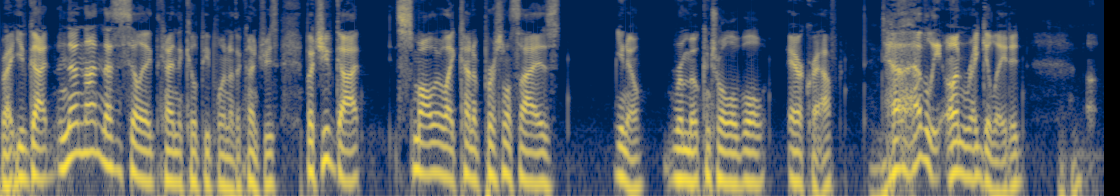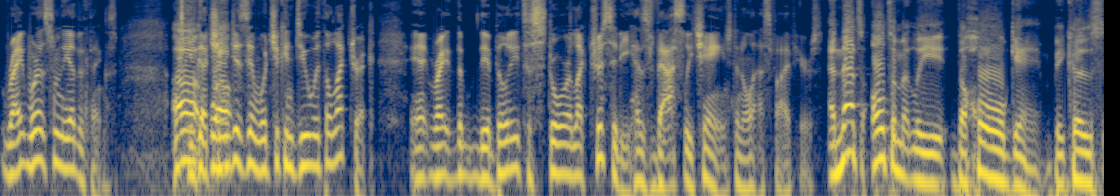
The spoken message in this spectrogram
right? You've got not not necessarily the kind that kill people in other countries, but you've got smaller, like kind of personal sized, you know, remote controllable aircraft, heavily unregulated. Uh, right? What are some of the other things? You've got well- changes in what you can do with electric, eh, right? The, the ability to store electricity has vastly changed in the last five years. and that's ultimately the whole game because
